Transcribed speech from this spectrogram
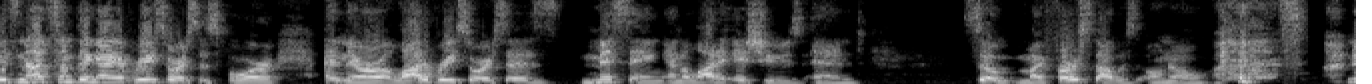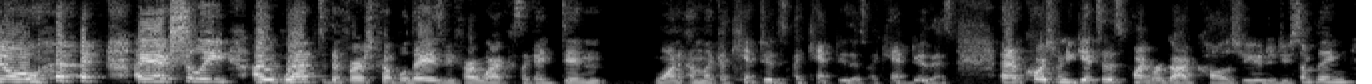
It's not something i have resources for. And there are a lot of resources missing and a lot of issues. And so my first thought was oh no. No i actually i wept the first couple days before i went because like i didn't want i'm like i can't do this. I can't do this. I can't do this. And of course when you get to this point where god calls you to do something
